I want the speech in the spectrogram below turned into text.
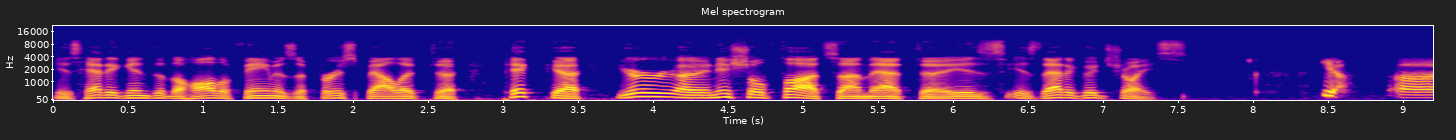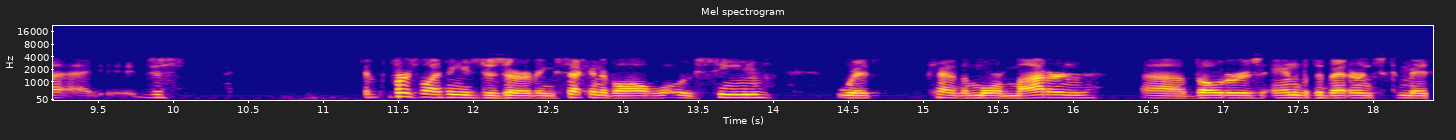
is heading into the Hall of Fame as a first ballot uh, pick. Uh, your uh, initial thoughts on that? Uh, is is that a good choice? Yeah, just first of all, I think he's deserving. Second of all, what we've seen with kind of the more modern uh, voters and with the Veterans Committee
